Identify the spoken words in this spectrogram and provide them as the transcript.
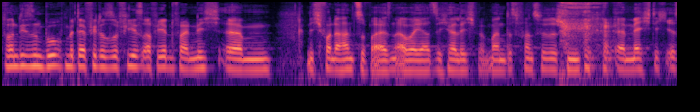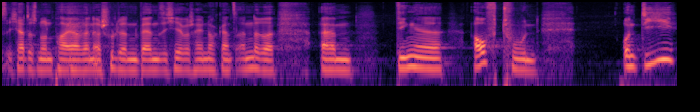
von diesem Buch mit der Philosophie ist auf jeden Fall nicht, ähm, nicht von der Hand zu weisen, aber ja, sicherlich, wenn man des Französischen äh, mächtig ist, ich hatte es nur ein paar Jahre in der Schule, dann werden sich hier wahrscheinlich noch ganz andere ähm, Dinge auftun. Und die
